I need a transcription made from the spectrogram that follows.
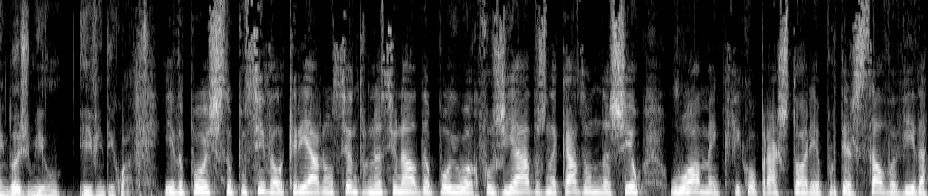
em 2024. E depois, se possível, criar um Centro Nacional de Apoio a Refugiados na casa onde nasceu o homem que ficou para a história por ter salvo a vida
